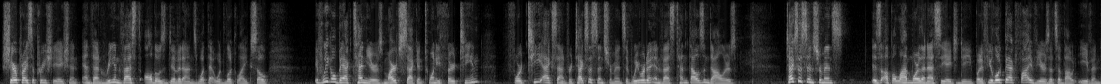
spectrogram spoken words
share price appreciation and then reinvest all those dividends, what that would look like. So if we go back 10 years, March 2nd, 2013, for TXN, for Texas Instruments, if we were to invest $10,000, Texas Instruments is up a lot more than SCHD, but if you look back five years, it's about even.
